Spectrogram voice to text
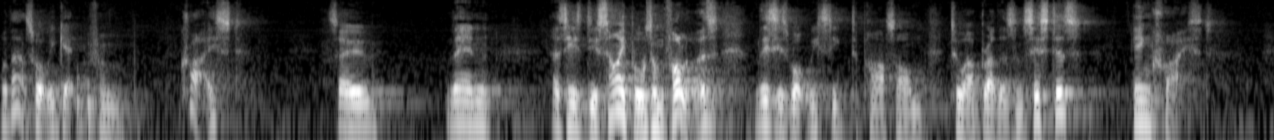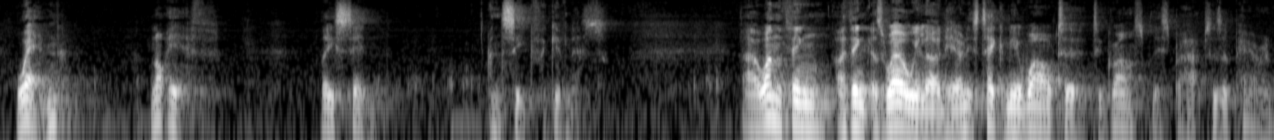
Well, that's what we get from Christ. So then, as his disciples and followers, this is what we seek to pass on to our brothers and sisters in Christ. When, not if they sin and seek forgiveness. Uh, one thing I think as well we learn here, and it's taken me a while to, to grasp this perhaps as a parent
